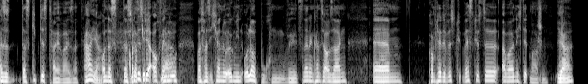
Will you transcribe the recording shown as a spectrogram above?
Also das gibt es teilweise. Ah ja. Und das, das findest das du ja auch, wenn ja. du, was weiß ich, wenn du irgendwie einen Urlaub buchen willst, ne, dann kannst du auch sagen, ähm, komplette Westküste, aber nicht Dithmarschen. Ja.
